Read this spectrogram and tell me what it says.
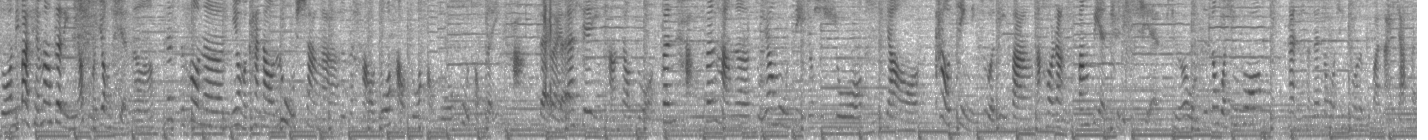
说，你把钱放这里，你要怎么用钱呢？这时候呢，你有没有看到路上啊，就是好多好多好多不同的银行？对对，对，那些银行叫做分行。分行呢，主要目的就是说要靠近你住的地方，然后让你方便去领钱。比如说我们是中国信托，那你存在中国信托的，不管哪一家分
